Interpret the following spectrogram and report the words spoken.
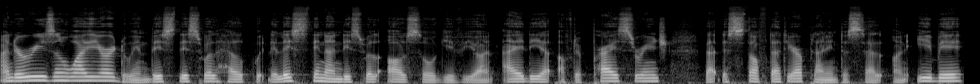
And the reason why you're doing this, this will help with the listing and this will also give you an idea of the price range that the stuff that you're planning to sell on eBay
